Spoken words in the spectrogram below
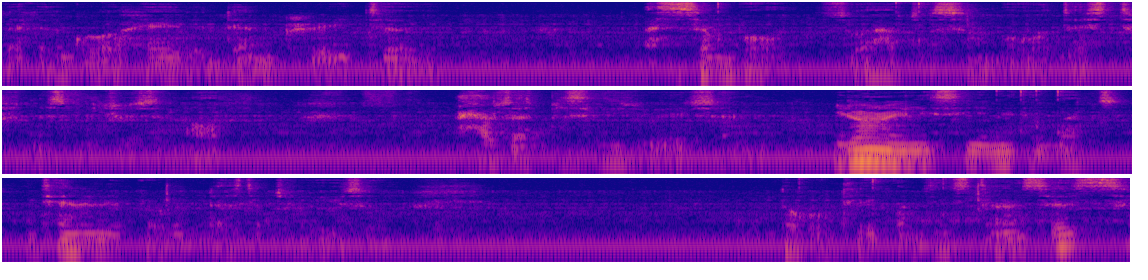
So I can go ahead and then create a assemble so I have to assemble the stiffness matrix and all. I have to specifically do it and you don't really see anything but internally program does that for you so double click on instances.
